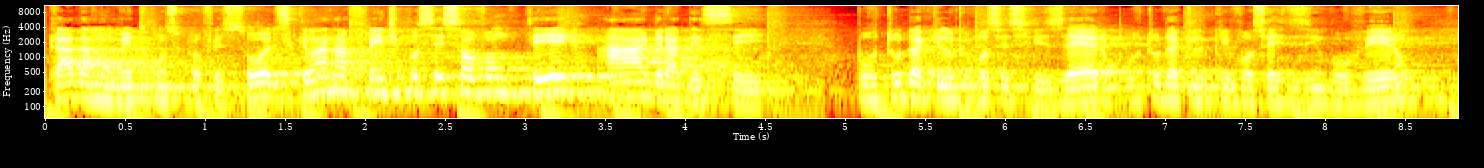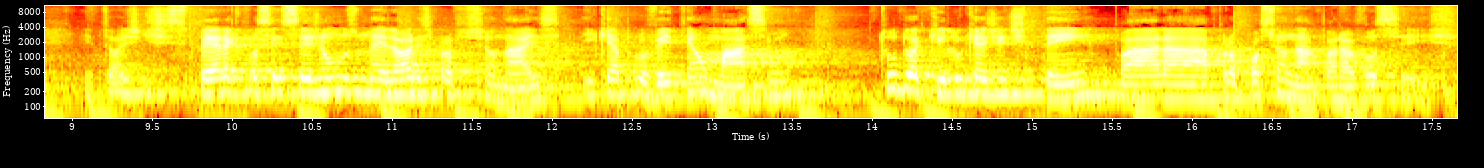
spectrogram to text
cada momento com os professores, que lá na frente vocês só vão ter a agradecer por tudo aquilo que vocês fizeram, por tudo aquilo que vocês desenvolveram. Então a gente espera que vocês sejam os melhores profissionais e que aproveitem ao máximo tudo aquilo que a gente tem para proporcionar para vocês.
